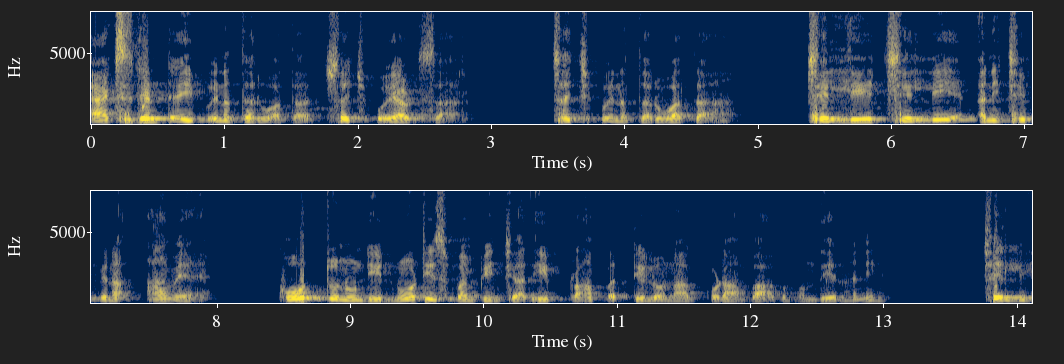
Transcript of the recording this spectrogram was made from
యాక్సిడెంట్ అయిపోయిన తరువాత చచ్చిపోయాడు సార్. చచ్చిపోయిన తరువాత చెల్లి చెల్లి అని చెప్పిన ఆమె కోర్టు నుండి నోటీస్ పంపించాది ఈ ప్రాపర్టీలో నాకు కూడా భాగం ఉందేనని చెల్లి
